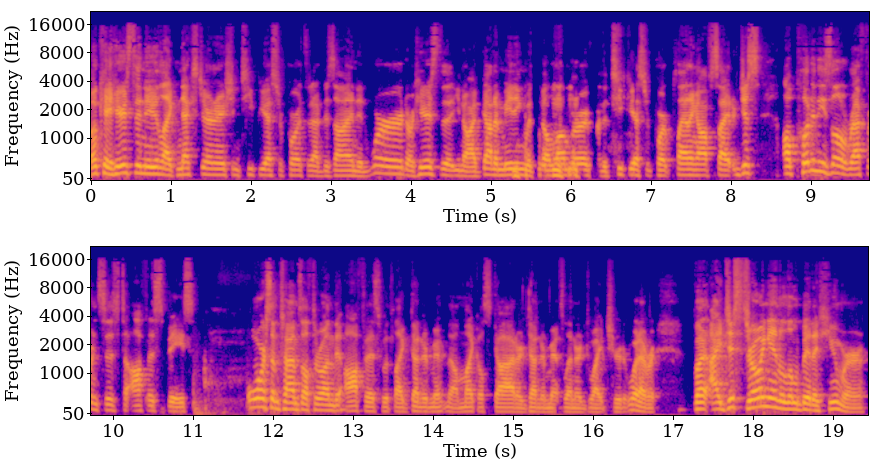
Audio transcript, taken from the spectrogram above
okay, here's the new like next generation TPS report that I've designed in Word, or here's the, you know, I've got a meeting with Bill Lumbergh for the TPS report planning offsite, or just I'll put in these little references to Office Space, or sometimes I'll throw in the Office with like Dunder Mifflin, Michael Scott or Dunder Mifflin or Dwight Schrute or whatever. But I just throwing in a little bit of humor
